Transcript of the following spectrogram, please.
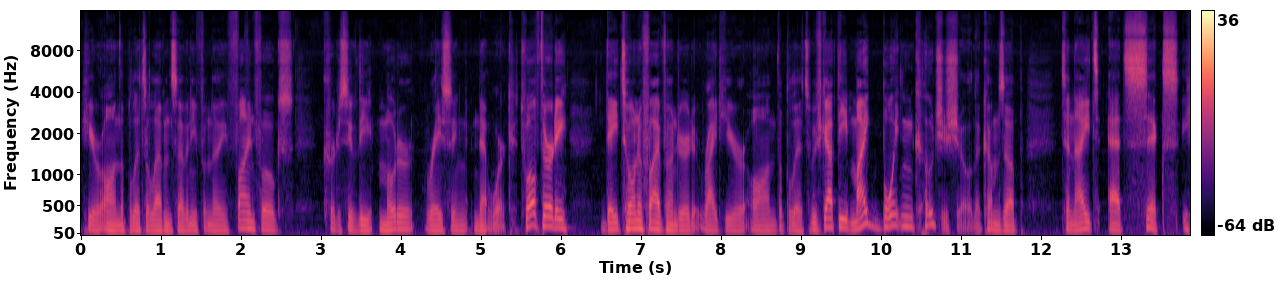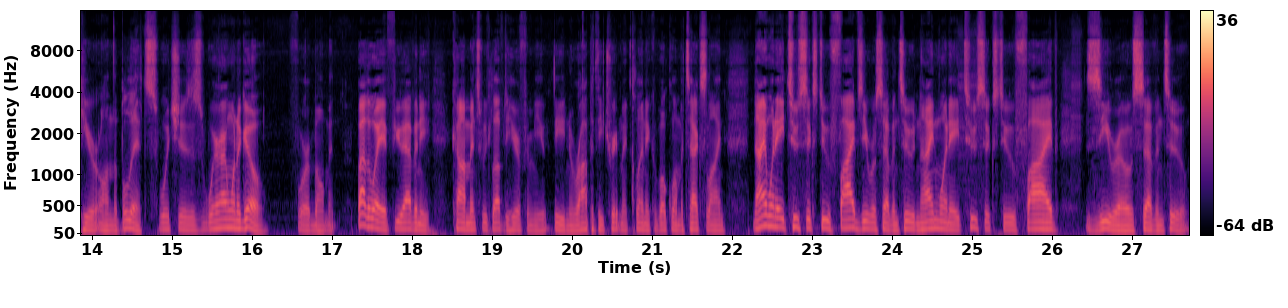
here on the Blitz 1170 from the fine folks courtesy of the Motor Racing Network. 1230 Daytona 500 right here on the Blitz. We've got the Mike Boynton Coaches Show that comes up – tonight at 6 here on the Blitz, which is where I want to go for a moment. By the way, if you have any comments, we'd love to hear from you. The Neuropathy Treatment Clinic of Oklahoma text line 918 262 5072. 918 262 5072.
